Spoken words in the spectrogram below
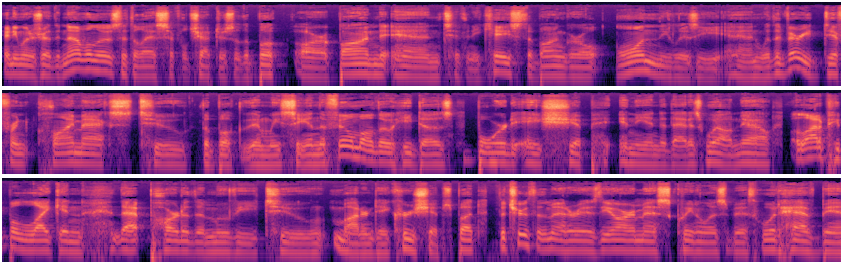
anyone who's read the novel knows that the last several chapters of the book are Bond and Tiffany Case, the Bond girl, on the Lizzie, and with a very different climax to the book than we see in the film, although he does board a ship in the end of that as well. Now, a lot of people liken that part of the movie to modern day cruise ships, but the truth of the matter is the RMS Queen Elizabeth would have been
